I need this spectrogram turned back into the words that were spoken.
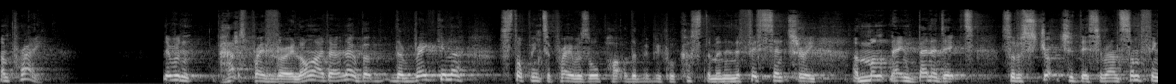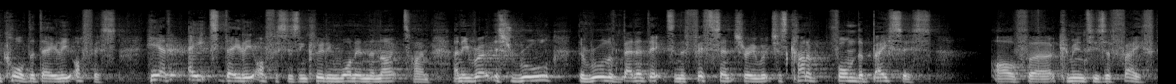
and pray. They wouldn't perhaps pray for very long, I don't know, but the regular stopping to pray was all part of the biblical custom. And in the fifth century, a monk named Benedict sort of structured this around something called the daily office. He had eight daily offices, including one in the night time. And he wrote this rule, the rule of Benedict, in the fifth century, which has kind of formed the basis of uh, communities of faith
